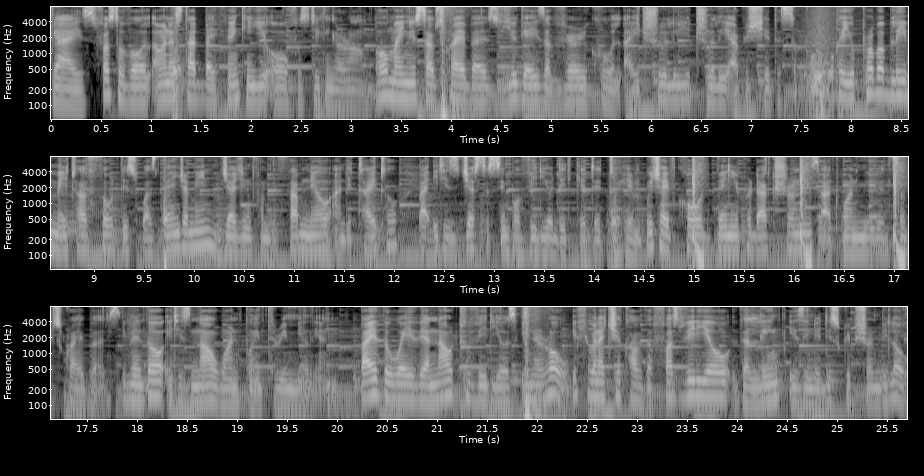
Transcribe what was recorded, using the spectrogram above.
Guys, first of all, I want to start by thanking you all for sticking around. All my new subscribers, you guys are very cool. I truly, truly appreciate the support. Okay, you probably might have thought this was Benjamin, judging from the thumbnail and the title, but it is just a simple video dedicated to him, which I've called Benny Productions at 1 million subscribers, even though it is now 1.3 million. By the way, there are now two videos in a row. If you want to check out the first video, the link is in the description below.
